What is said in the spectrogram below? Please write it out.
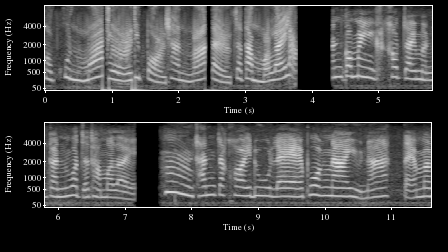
ขอบคุณมากเลยที่ปล่อยฉันนะแต่จะทำอะไรล่ะฉันก็ไม่เข้าใจเหมือนกันว่าจะทำอะไรฮึมฉันจะคอยดูแลพวกนายอยู่นะ แต่มัน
